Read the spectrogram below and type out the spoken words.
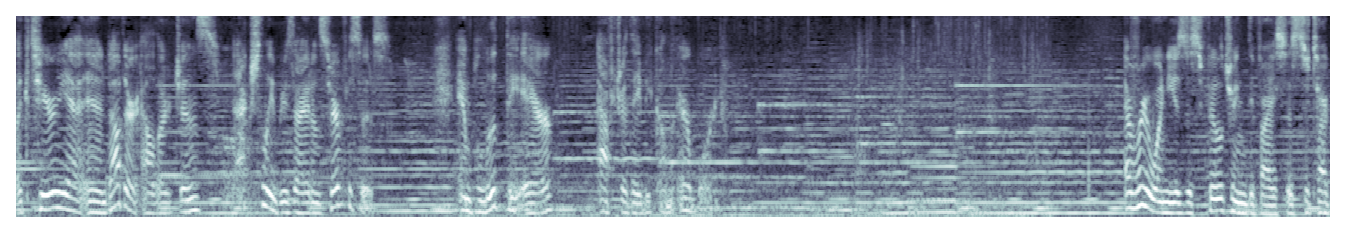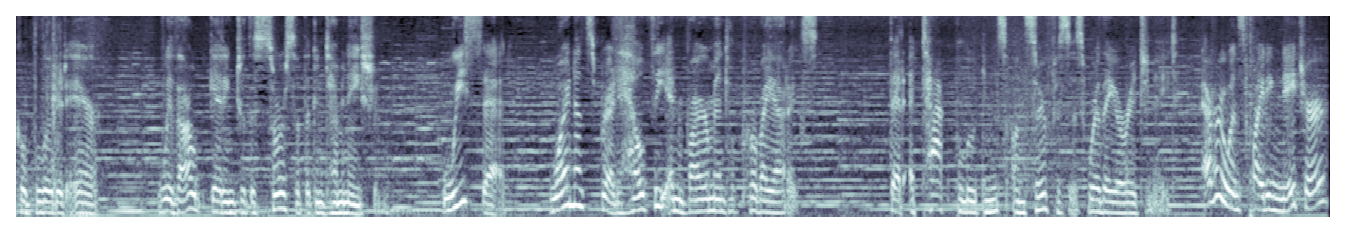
bacteria, and other allergens actually reside on surfaces and pollute the air after they become airborne. Everyone uses filtering devices to tackle polluted air without getting to the source of the contamination. We said, why not spread healthy environmental probiotics that attack pollutants on surfaces where they originate? Everyone's fighting nature.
